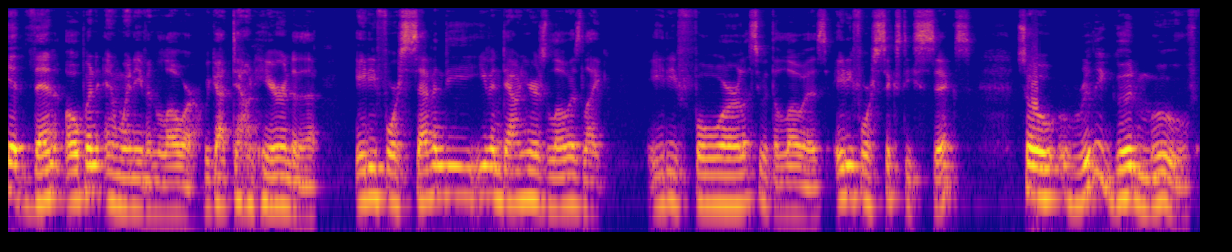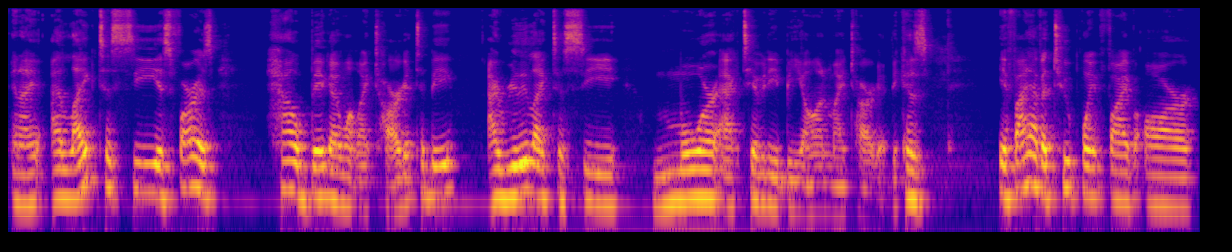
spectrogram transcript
It then opened and went even lower. We got down here into the 84.70, even down here as low as like 84, let's see what the low is, 84.66. So really good move. And I, I like to see, as far as how big I want my target to be, I really like to see more activity beyond my target because if I have a 2.5R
